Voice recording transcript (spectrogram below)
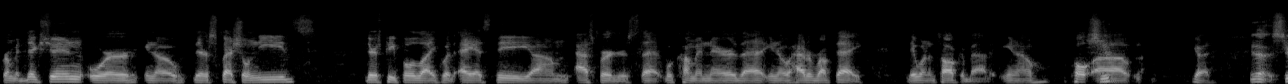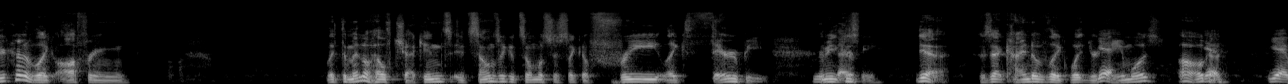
from addiction or you know their special needs. There's people like with ASD, um, Asperger's that will come in there that you know had a rough day. They want to talk about it. You know, Pull, Sure. uh, good. Yeah, so you're kind of like offering like the mental health check-ins. It sounds like it's almost just like a free like therapy. I mean, 'cause- therapy. Yeah. Is that kind of like what your Yeah. aim was? Oh, okay. Yeah,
